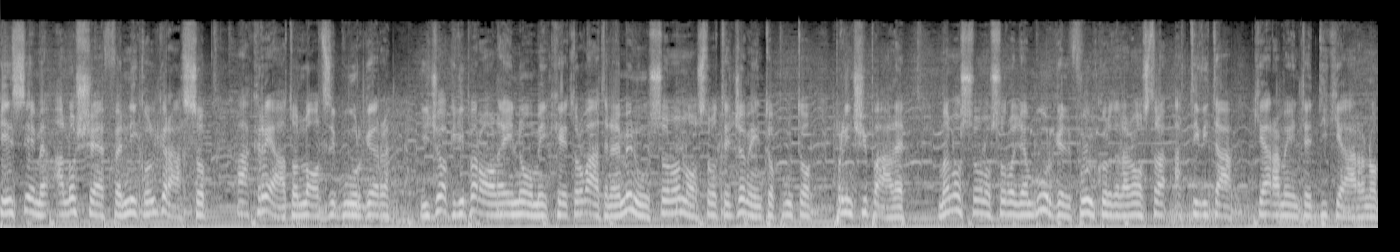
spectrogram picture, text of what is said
che insieme allo chef Nicole Grasso ha creato l'Ozzy Burger. I giochi di parole e i nomi che trovate nel menu sono il nostro atteggiamento appunto principale, ma non sono solo gli hamburger il fulcro della nostra attività, chiaramente dichiarano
